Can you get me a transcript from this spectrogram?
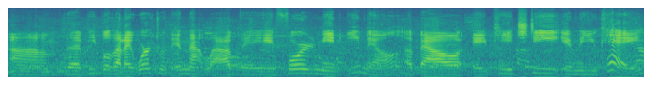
um, the people that I worked with in that lab, they forwarded me an email about a PhD in the UK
